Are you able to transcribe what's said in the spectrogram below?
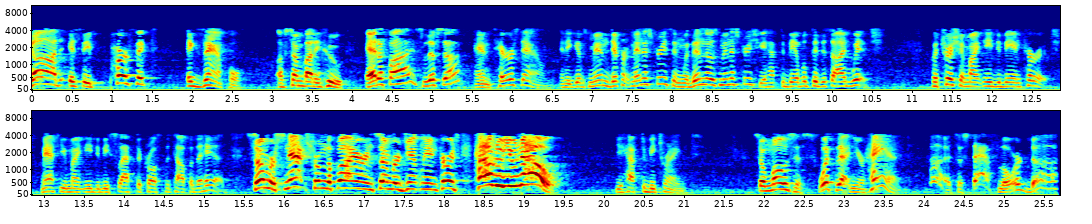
God is the perfect example of somebody who edifies, lifts up, and tears down. And he gives men different ministries, and within those ministries, you have to be able to decide which. Patricia might need to be encouraged. Matthew might need to be slapped across the top of the head. Some are snatched from the fire, and some are gently encouraged. How do you know? You have to be trained. So, Moses, what's that in your hand? Oh, it's a staff, Lord. Duh.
